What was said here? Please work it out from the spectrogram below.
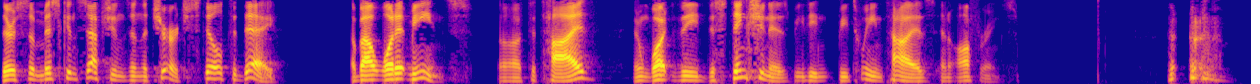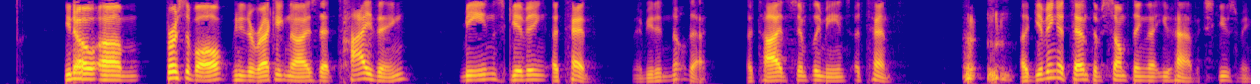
there's some misconceptions in the church still today about what it means uh, to tithe and what the distinction is between, between tithes and offerings. you know, um, first of all, we need to recognize that tithing means giving a tenth. Maybe you didn't know that. A tithe simply means a tenth. A giving a tenth of something that you have, excuse me.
